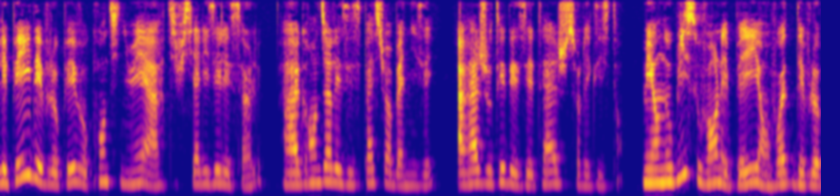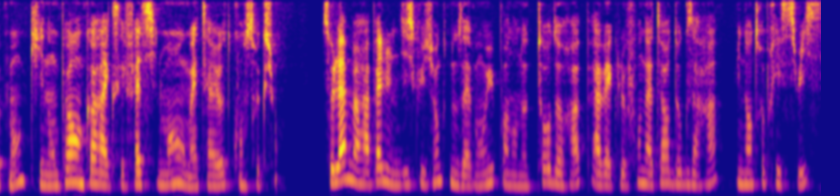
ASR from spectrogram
Les pays développés vont continuer à artificialiser les sols, à agrandir les espaces urbanisés, à rajouter des étages sur l'existant. Mais on oublie souvent les pays en voie de développement qui n'ont pas encore accès facilement aux matériaux de construction. Cela me rappelle une discussion que nous avons eue pendant notre tour d'Europe avec le fondateur d'Oxara, une entreprise suisse,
